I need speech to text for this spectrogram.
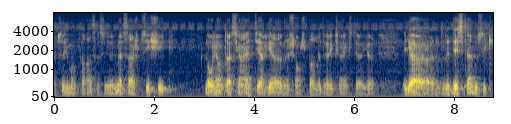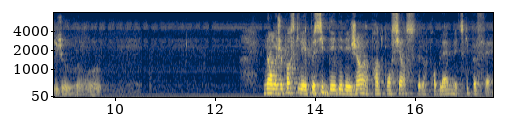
Absolument pas. Ça, c'est un message psychique. L'orientation intérieure ne change pas la direction extérieure. Il y a le destin aussi qui joue Non, mais je pense qu'il est possible d'aider des gens à prendre conscience de leurs problèmes et de ce qu'ils peuvent faire.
